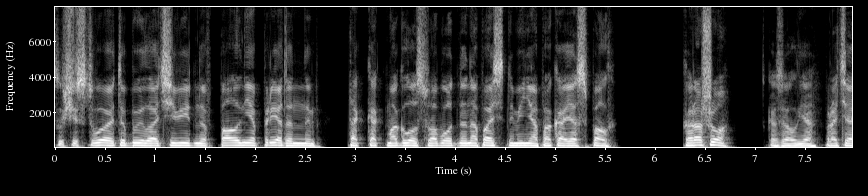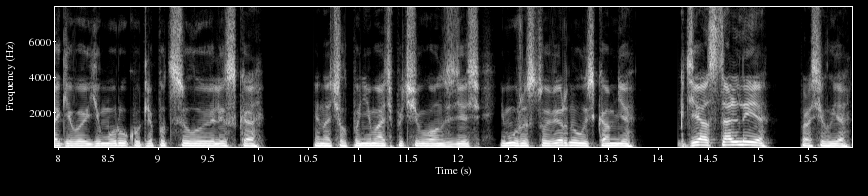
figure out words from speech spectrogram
Существо это было, очевидно, вполне преданным, так как могло свободно напасть на меня, пока я спал. «Хорошо», — сказал я, протягивая ему руку для поцелуя леска. Я начал понимать, почему он здесь, и мужество вернулось ко мне. «Где остальные?» – просил я.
